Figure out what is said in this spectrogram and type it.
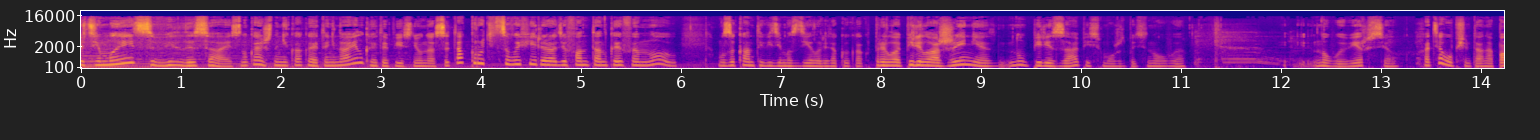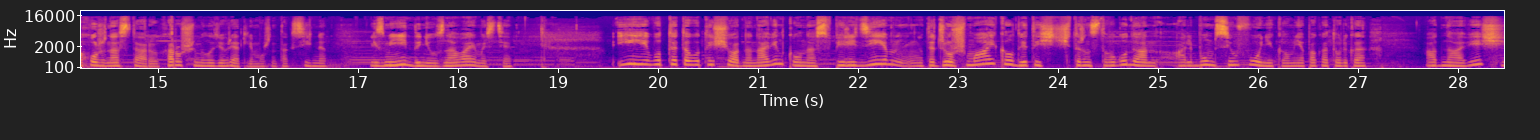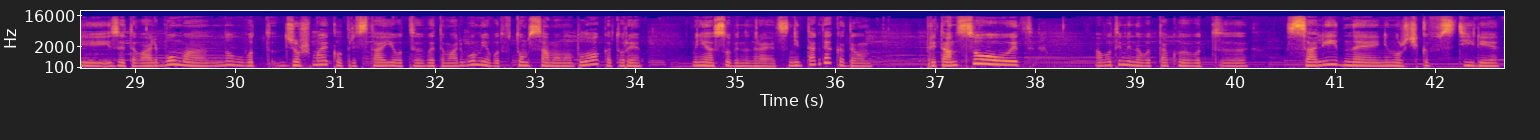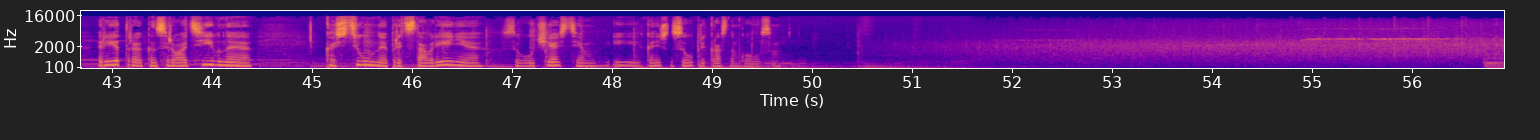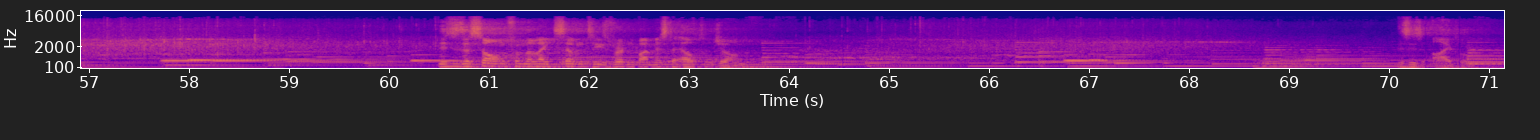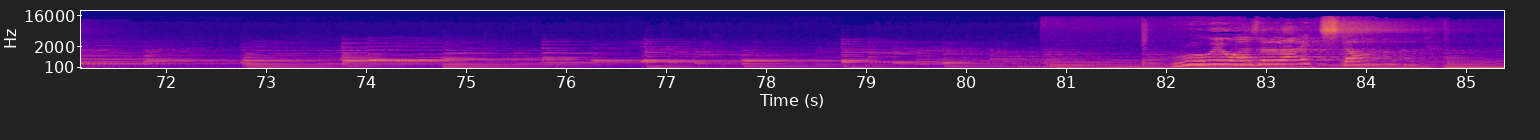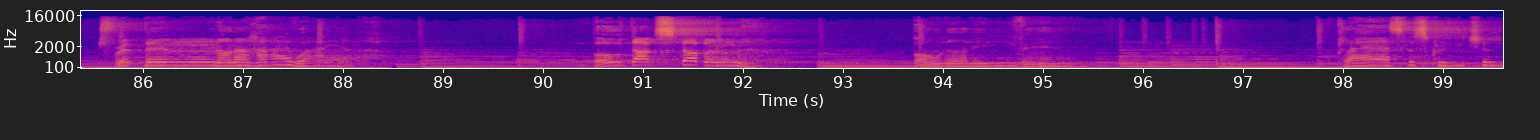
Pretty Mates with the Size. Ну, конечно, не какая-то не новинка эта песня у нас. И так крутится в эфире радио Фонтанка FM. Ну, музыканты, видимо, сделали такое, как переложение, ну, перезапись, может быть, новую, новую версию. Хотя, в общем-то, она похожа на старую. Хорошую мелодию вряд ли можно так сильно изменить до неузнаваемости. И вот это вот еще одна новинка у нас впереди. Это Джордж Майкл 2014 года, альбом «Симфоника». У меня пока только одна вещь из этого альбома. Ну, вот Джордж Майкл предстает в этом альбоме вот в том самом амплуа, который мне особенно нравится. Не тогда, когда он пританцовывает, а вот именно вот такое вот э, солидное, немножечко в стиле ретро, консервативное, костюмное представление с его участием и, конечно, с его прекрасным голосом. This is a song from the late 70s written by Mr. Elton John. This is Idol. Ooh, was a light star tripping on a high wire. Bulldog stubborn, bone uneven, classless creature,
